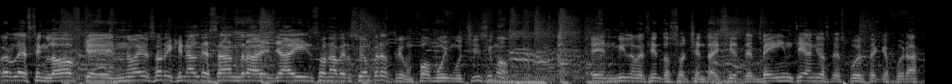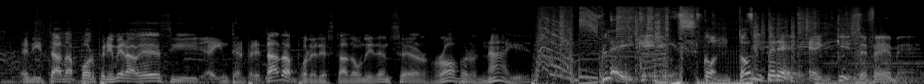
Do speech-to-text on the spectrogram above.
Everlasting Love, que no es original de Sandra, ella hizo una versión, pero triunfó muy muchísimo en 1987, 20 años después de que fuera editada por primera vez y, e interpretada por el estadounidense Robert Knight. Play Kiss con Tony Pérez en Kiss FM.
